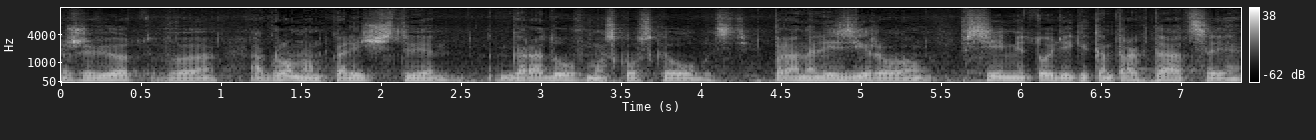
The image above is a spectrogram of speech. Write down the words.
живет живет в огромном количестве городов Московской области. Проанализировал все методики контрактации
